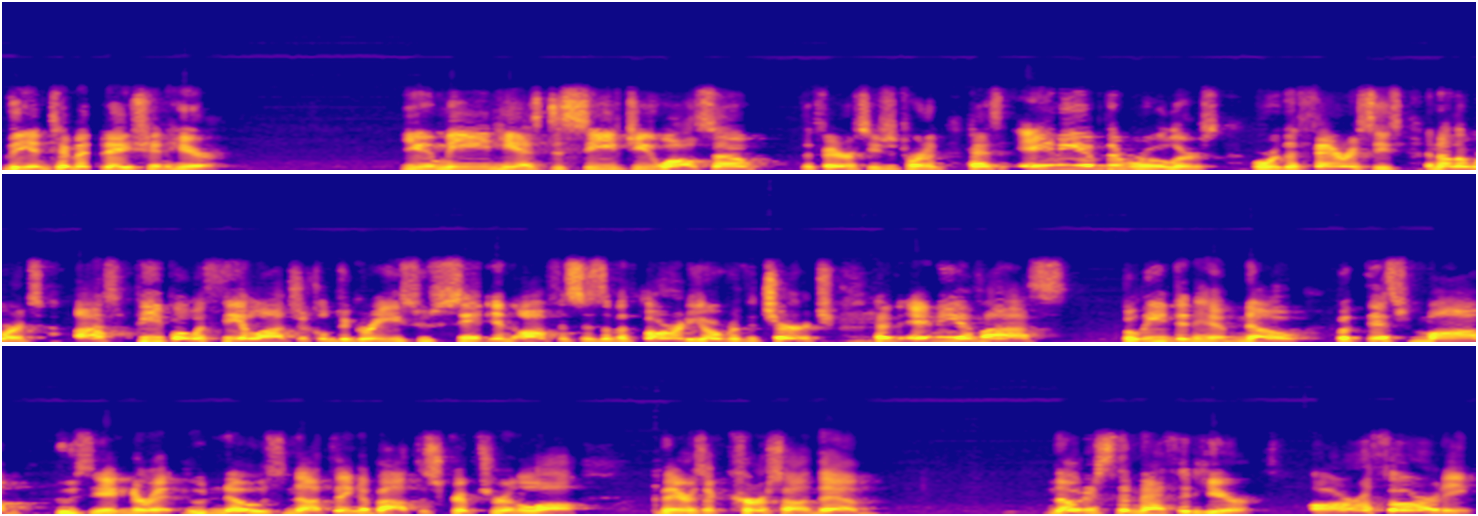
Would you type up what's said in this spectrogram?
the intimidation here. You mean he has deceived you also? The Pharisees retorted. Has any of the rulers or the Pharisees, in other words, us people with theological degrees who sit in offices of authority over the church, have any of us believed in him? No. But this mob who's ignorant, who knows nothing about the scripture and the law, there's a curse on them. Notice the method here. Our authority,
